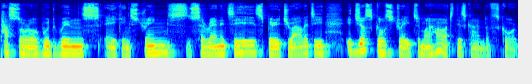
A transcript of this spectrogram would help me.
pastoral woodwinds, aching strings, serenity, spirituality. It just goes straight to my heart, this kind of score.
